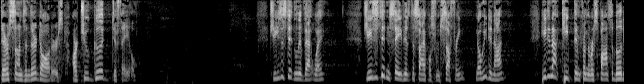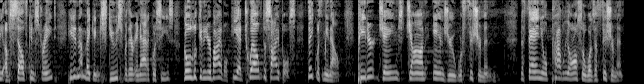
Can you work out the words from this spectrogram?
their sons and their daughters, are too good to fail. Jesus didn't live that way. Jesus didn't save his disciples from suffering. No, he did not. He did not keep them from the responsibility of self constraint. He did not make an excuse for their inadequacies. Go look it in your Bible. He had 12 disciples. Think with me now. Peter, James, John, Andrew were fishermen. Nathaniel probably also was a fisherman.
